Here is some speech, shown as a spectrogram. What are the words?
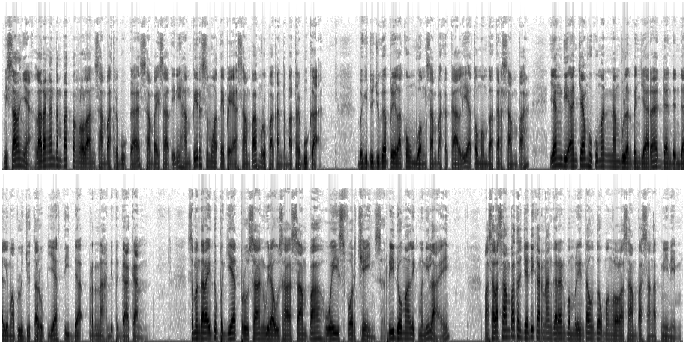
Misalnya, larangan tempat pengelolaan sampah terbuka, sampai saat ini hampir semua TPA sampah merupakan tempat terbuka. Begitu juga perilaku membuang sampah ke kali atau membakar sampah yang diancam hukuman 6 bulan penjara dan denda 50 juta rupiah tidak pernah ditegakkan. Sementara itu, pegiat perusahaan wirausaha sampah Waste for Change, Rido Malik menilai, Masalah sampah terjadi karena anggaran pemerintah untuk mengelola sampah sangat minim.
